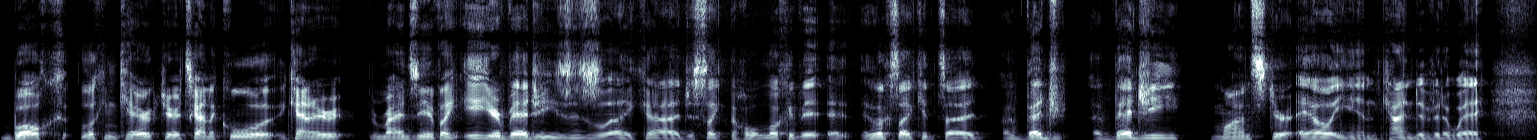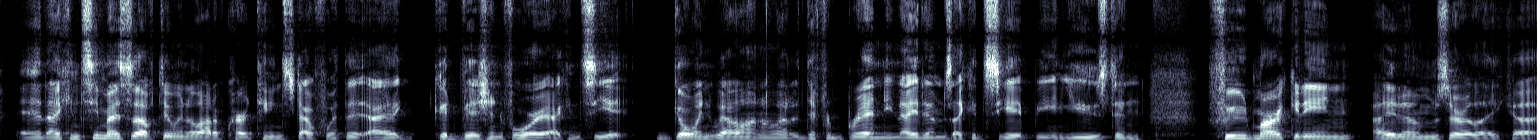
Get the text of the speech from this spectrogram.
bulk looking character. It's kind of cool. It kind of reminds me of like Eat Your Veggies is like uh, just like the whole look of it. It, it looks like it's a, a veg a veggie monster alien kind of in a way. And I can see myself doing a lot of cartoon stuff with it. I had a good vision for it. I can see it going well on a lot of different branding items. I could see it being used in food marketing items or like uh,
